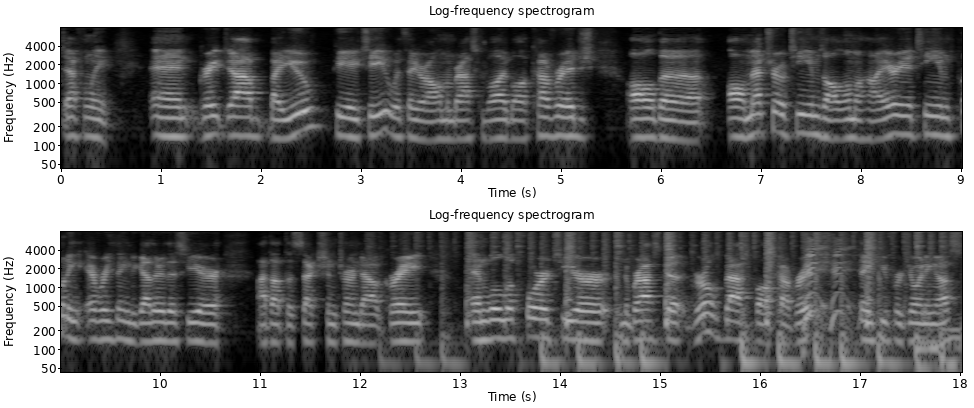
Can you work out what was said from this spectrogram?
Definitely. And great job by you, PAT, with your all Nebraska volleyball coverage, all the all Metro teams, all Omaha area teams, putting everything together this year. I thought the section turned out great. And we'll look forward to your Nebraska girls basketball coverage. Thank you for joining us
